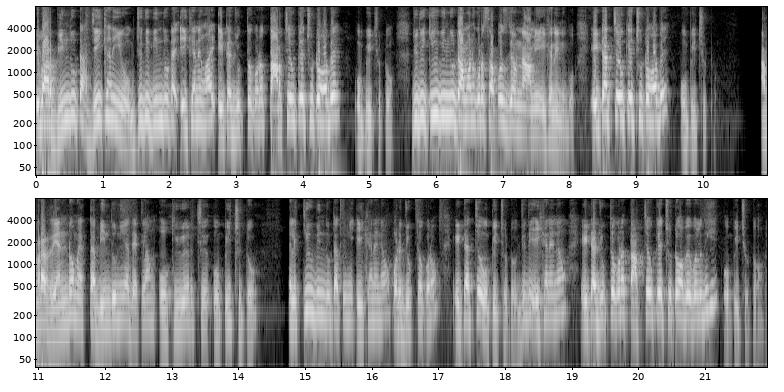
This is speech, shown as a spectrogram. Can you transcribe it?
এবার বিন্দুটা যেইখানেই হোক, যদি বিন্দুটা এইখানে হয়, এটা যুক্ত করো, তার চেয়েও কে ছোট হবে? ওপি ছোট। যদি কিউ বিন্দুটা মনে করো সাপোজ যেমন না, আমি এখানে নিব। এইটার চেয়েও কে ছোট হবে? ওপি ছোট। আমরা র্যান্ডম একটা বিন্দু নিয়ে দেখলাম ও কিউ এর চেয়ে ওপি ছোট। তাহলে কিউ বিন্দুটা তুমি এইখানে নাও, পরে যুক্ত করো। এটার চেয়ে ওপি ছোট। যদি এইখানে নাও, এটা যুক্ত করো, তার চেয়েও কে ছোট হবে বলে দেখি ওপি ছোট হবে।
